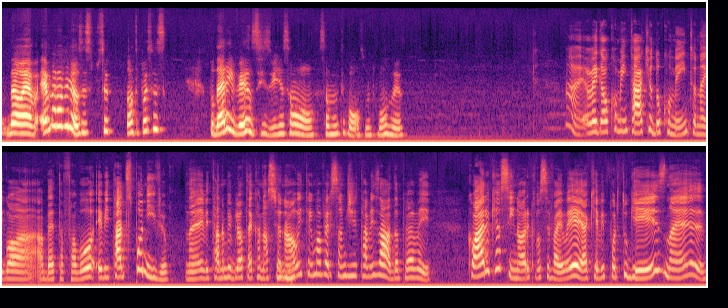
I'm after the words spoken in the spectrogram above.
Não, é, é maravilhoso. Vocês- vocês- não, depois vocês puderem ver, esses vídeos são, são muito bons, muito bons mesmo. Ah, é legal comentar que o documento, né, igual a, Beta falou, ele tá disponível, né? Ele tá na Biblioteca Nacional e tem uma versão digitalizada para ler. Claro que assim, na hora que você vai ler, aquele português, né?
